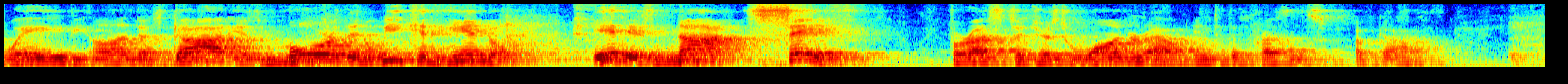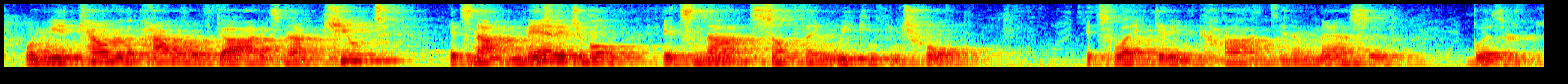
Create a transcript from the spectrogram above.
way beyond us. God is more than we can handle. It is not safe for us to just wander out into the presence of God. When we encounter the power of God, it's not cute, it's not manageable, it's not something we can control. It's like getting caught in a massive blizzard.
